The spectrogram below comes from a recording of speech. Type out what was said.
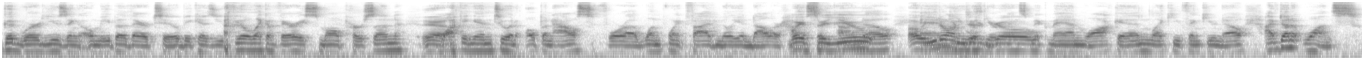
Good word using amoeba there too, because you feel like a very small person Yeah. walking into an open house for a 1.5 million dollar house Wait, so you- condo. oh, you don't you just with your go- Vince McMahon walk in like you think you know. I've done it once.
